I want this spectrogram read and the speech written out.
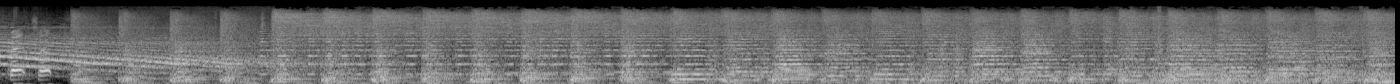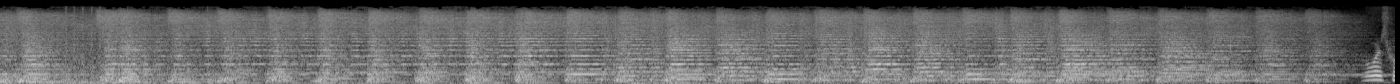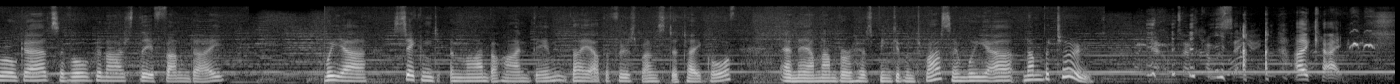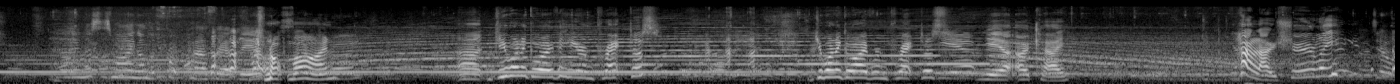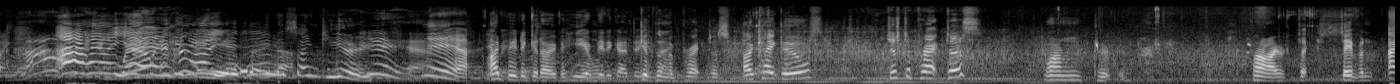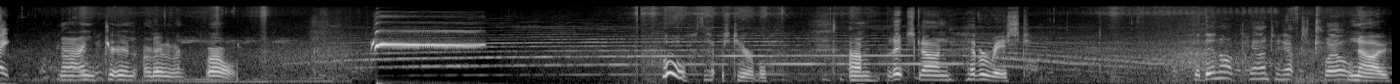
That's it. Royals Royal Guards have organised their fun day. We are second in line behind them. They are the first ones to take off, and our number has been given to us, and we are number two. Okay. This is mine on the footpath out there. It's not mine. Uh, do you want to go over here and practice? Do you want to go over and practice? Yeah. Yeah, okay. Hello, Shirley. How you doing, love? Ah, how are you? how are you? Yeah, same to you. Yeah. Yeah. I'd better get over here better go and do give your them a practice. Okay, girls. Just a practice. One, two, five, six, seven, eight, nine, ten, eleven, twelve. Oh, that was terrible. Um, let's go and have a rest. But they're not counting up to 12. No.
